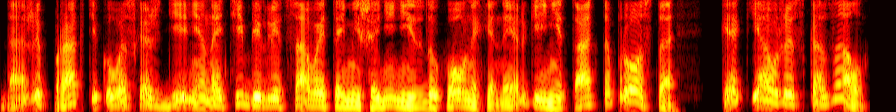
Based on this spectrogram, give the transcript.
Даже практику восхождения найти беглеца в этой мешанине из духовных энергий не так-то просто. Как я уже сказал,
